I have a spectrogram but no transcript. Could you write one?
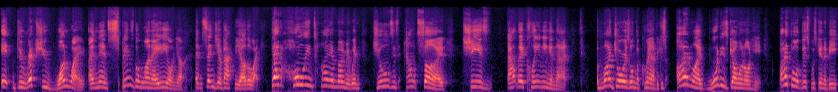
It directs you one way and then spins the 180 on you and sends you back the other way. That whole entire moment when Jules is outside, she is out there cleaning and that. My jaw is on the ground because I'm like, what is going on here? I thought this was going to be,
